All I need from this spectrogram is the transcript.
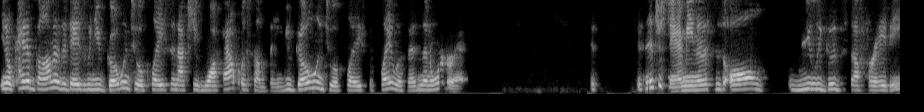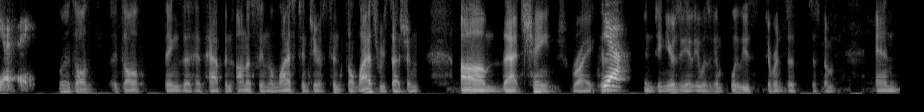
know, kind of gone are the days when you go into a place and actually walk out with something. You go into a place to play with it and then order it. It's it's interesting. I mean, this is all really good stuff for AV. I think. Well, it's all it's all things that have happened honestly in the last 10 years since the last recession um, that changed right yeah 10 years ago it was a completely different system and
